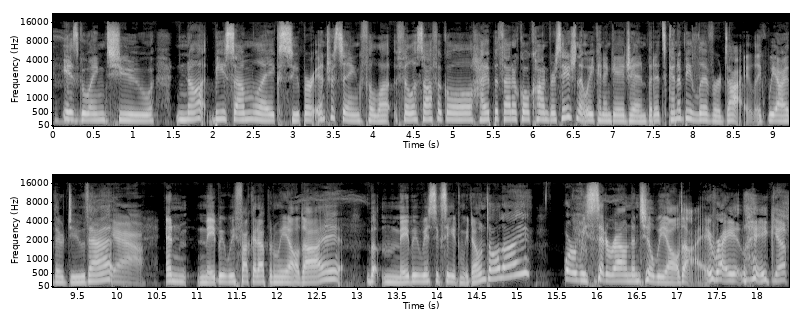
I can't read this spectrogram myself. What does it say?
mm-hmm. is going to not be some like super interesting philo- philosophical hypothetical conversation that we can engage in but it's going to be live or die like we either do that Yeah. and maybe we fuck it up and we all die, but maybe we succeed and we don't all die, or we sit around until we all die, right? Like, Yep.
